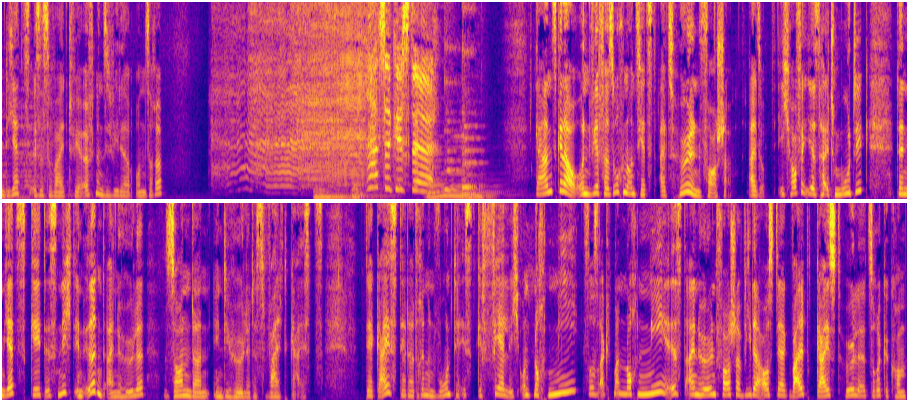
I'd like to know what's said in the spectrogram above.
Und jetzt ist es soweit. Wir öffnen sie wieder unsere Rätselkiste. Ganz genau. Und wir versuchen uns jetzt als Höhlenforscher. Also, ich hoffe, ihr seid mutig, denn jetzt geht es nicht in irgendeine Höhle, sondern in die Höhle des Waldgeists. Der Geist, der da drinnen wohnt, der ist gefährlich und noch nie, so sagt man, noch nie ist ein Höhlenforscher wieder aus der Waldgeisthöhle zurückgekommen.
